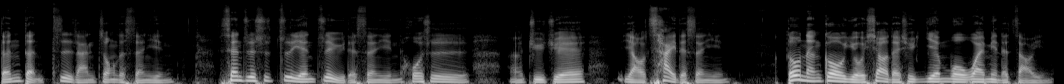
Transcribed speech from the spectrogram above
等等，自然中的声音，甚至是自言自语的声音，或是呃咀嚼、咬菜的声音，都能够有效的去淹没外面的噪音，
